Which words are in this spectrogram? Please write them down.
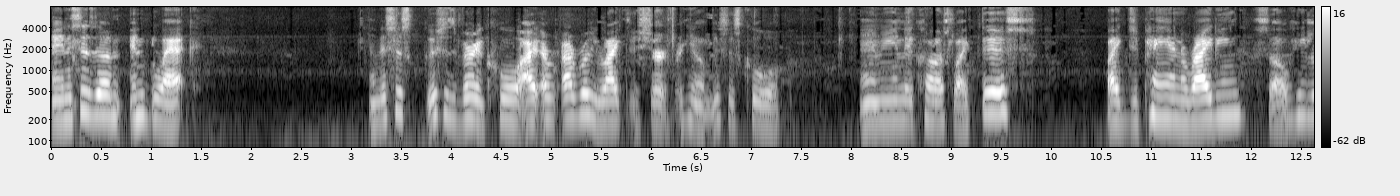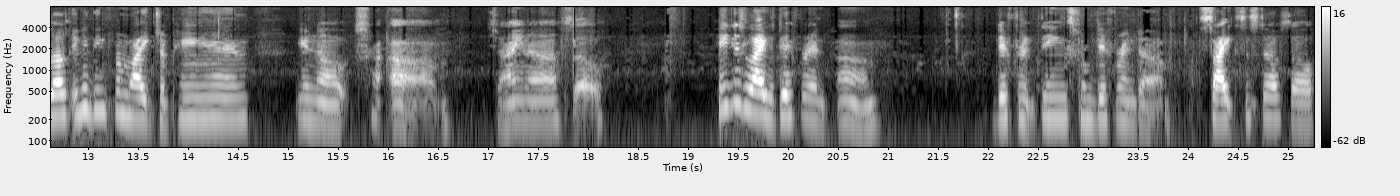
and this is in, in black. And this is this is very cool. I, I, I really like this shirt for him. This is cool. And then it costs like this. Like Japan writing. So he loves anything from like Japan, you know, um, China. So he just likes different um different things from different um, sites and stuff. So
